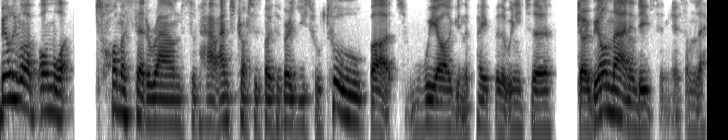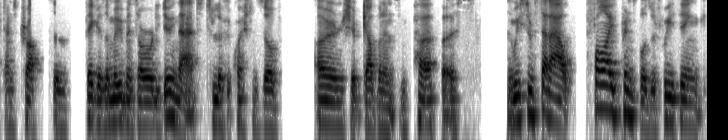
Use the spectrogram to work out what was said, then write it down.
Building up on what Thomas said around sort of how antitrust is both a very useful tool, but we argue in the paper that we need to go beyond that. And indeed, you know, some left antitrust sort of figures and movements are already doing that to look at questions of ownership, governance, and purpose. And we sort of set out five principles which we think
